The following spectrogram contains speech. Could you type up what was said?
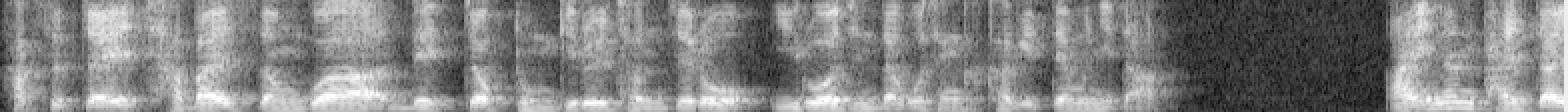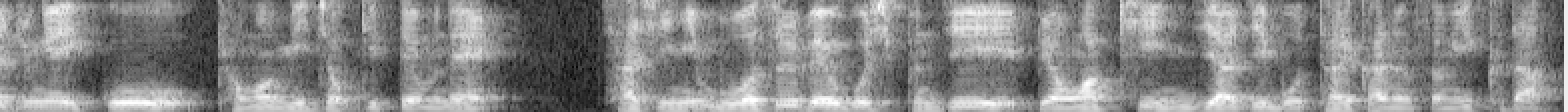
학습자의 자발성과 내적 동기를 전제로 이루어진다고 생각하기 때문이다. 아이는 발달 중에 있고 경험이 적기 때문에 자신이 무엇을 배우고 싶은지 명확히 인지하지 못할 가능성이 크다.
